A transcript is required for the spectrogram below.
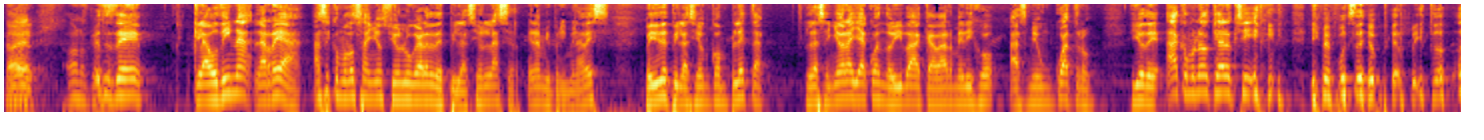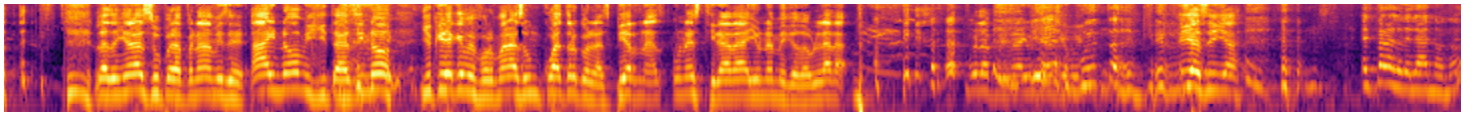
A, A ver, ver, vámonos con Este es de Claudina Larrea. Hace como dos años fui a un lugar de depilación láser. Era mi primera vez. Pedí depilación completa. La señora ya cuando iba a acabar me dijo, hazme un 4. Y yo de, ah, como no, claro que sí. Y me puse de perrito. La señora súper apenada me dice, ay no, mijita, así no. Yo quería que me formaras un 4 con las piernas, una estirada y una medio doblada. Fue la primera y última que me... De perro. Y así ya. Es para lo del ano, ¿no?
